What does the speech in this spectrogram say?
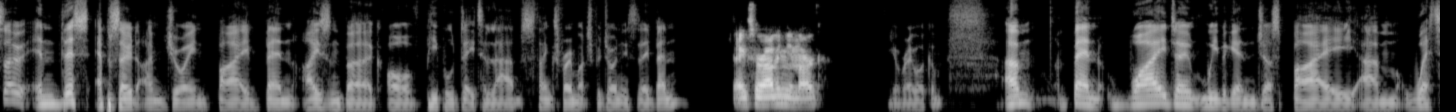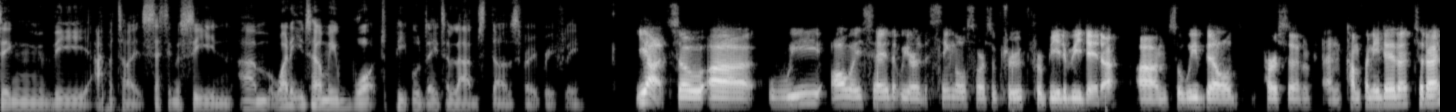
So, in this episode, I'm joined by Ben Eisenberg of People Data Labs. Thanks very much for joining today, Ben. Thanks for having me, Mark. You're very welcome. Um, ben, why don't we begin just by um, whetting the appetite, setting the scene? Um, why don't you tell me what People Data Labs does very briefly? Yeah, so uh, we always say that we are the single source of truth for B2B data. Um, so we build person and company data today.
